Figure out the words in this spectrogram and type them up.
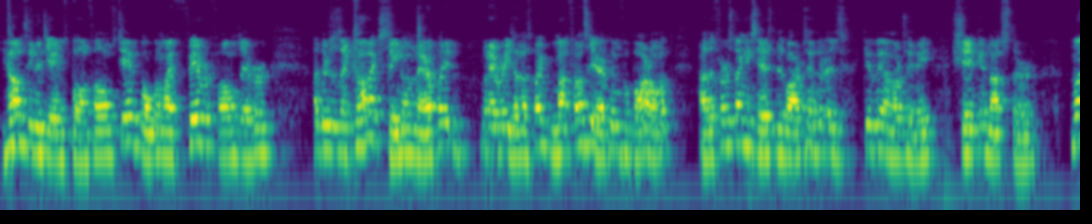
you haven't seen the James Bond films. James Bond, one of my favourite films ever. And there's this iconic scene on an airplane whenever he's in this big fancy airplane with a bar on it. And the first thing he says to the bartender is, "Give me a martini, shaken, not stirred." Now,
